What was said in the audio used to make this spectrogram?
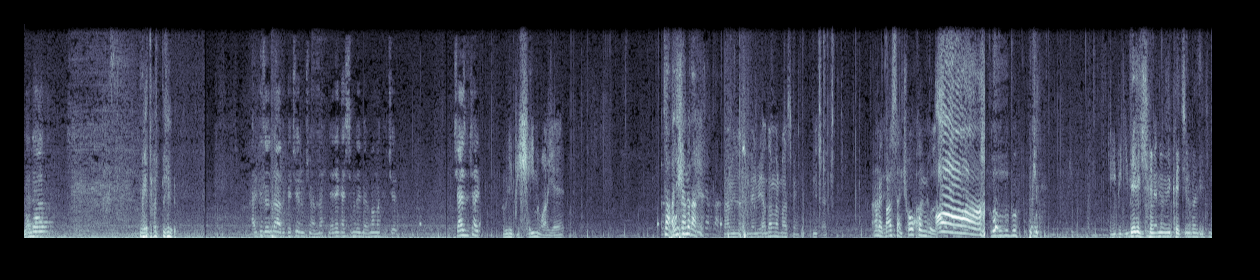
Vedat. Vedat diyor. Herkes öldü abi kaçıyorum şu anda. Nereye kaçtığımı da bilmiyorum ama kaçıyorum. Şarj biter. Öyle bir şey mi var ya? Atla, Boşuna- atla. Ahmet olsun benim bir adam var basmayın. Lütfen. Ahmet bassan çok komik olur. Bu bu bu bu. İyi bileyim. Deli kendimi kaçırmaz içine.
